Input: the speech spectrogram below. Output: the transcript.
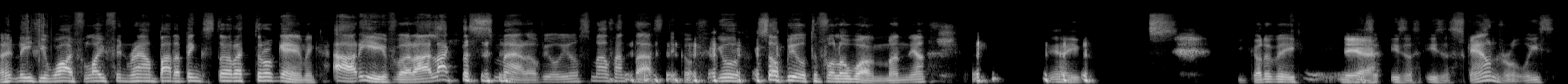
Don't leave your wife loafing round Bada Binkster Retro Gaming. Ah, Eva, I like the smell of you. You smell fantastic. You're so beautiful a woman. Yeah, yeah. You, you got to be. Yeah. He's a, he's a he's a scoundrel. He's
